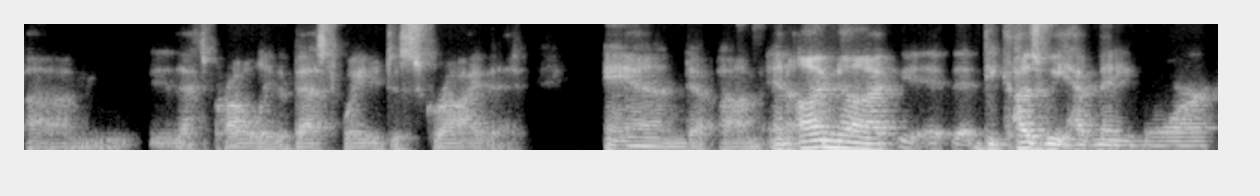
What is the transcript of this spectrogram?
um, that's probably the best way to describe it. And um, and I'm not because we have many more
